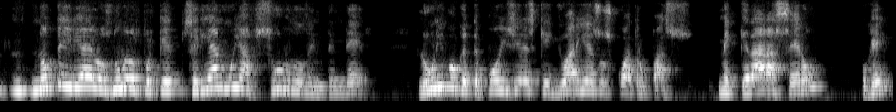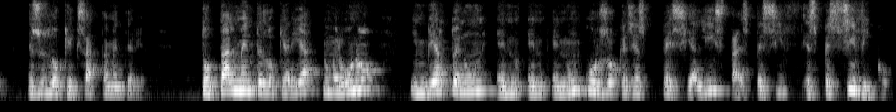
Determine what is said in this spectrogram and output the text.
no te diría de los números porque serían muy absurdos de entender. Lo único que te puedo decir es que yo haría esos cuatro pasos. Me quedara cero, ¿ok? Eso es lo que exactamente haría. Totalmente lo que haría. Número uno, invierto en un, en, un curso que sea especialista, específico.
